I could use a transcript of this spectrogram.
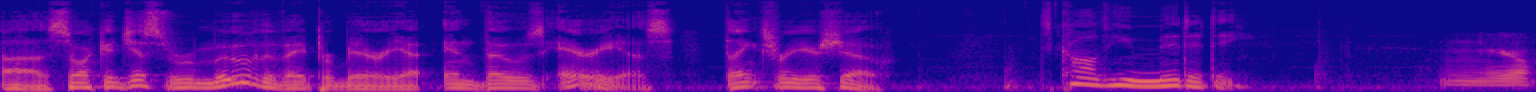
uh, so I could just remove the vapor barrier in those areas. Thanks for your show. It's called humidity. Yeah,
